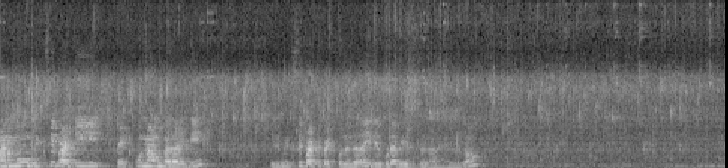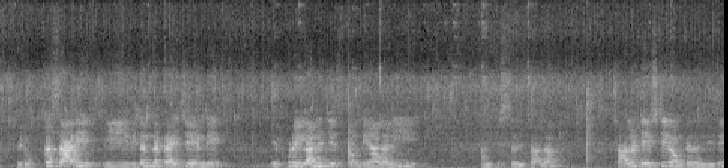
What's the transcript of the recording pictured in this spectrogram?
మనము మిక్సీ పట్టి పెట్టుకున్నాం కదా ఇది. ఇది మిక్సీ పట్టి పెట్టుకున్నాం కదా ఇది కూడా వేస్తున్నాను ఇందులో. మీరు ఒక్కసారి ఈ విధంగా ట్రై చేయండి. ఎప్పుడు ఇలానే చేసుకొని తినాలని అనిపిస్తుంది చాలా. చాలా టేస్టీగా ఉంటుందండి ఇది.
